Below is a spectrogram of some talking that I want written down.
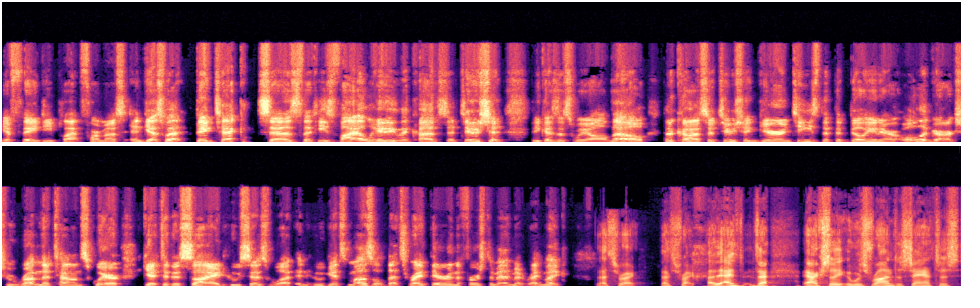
if they deplatform us. And guess what? Big tech says that he's violating the Constitution because, as we all know, the Constitution guarantees that the billionaire oligarchs who run the town square get to decide who says what and who gets muzzled. That's right there in the First Amendment, right, Mike? That's right. That's right. And that, actually, it was Ron DeSantis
